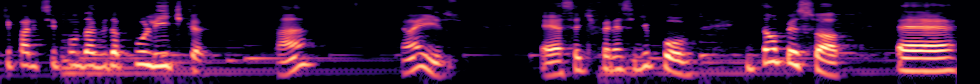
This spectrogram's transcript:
que participam da vida política, tá? Então é isso. Essa é a diferença de povo. Então, pessoal, é,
